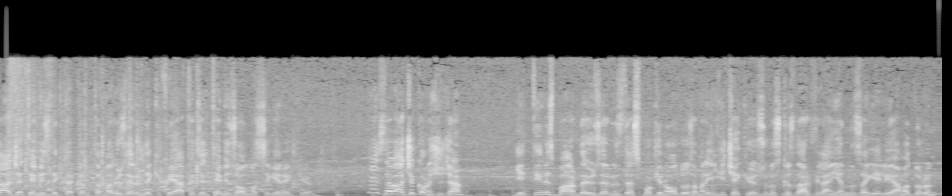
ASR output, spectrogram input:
Sadece temizlik takıntım var. Üzerimdeki kıyafetin temiz olması gerekiyor. Neyse açık konuşacağım. Gittiğiniz barda üzerinizde smokin olduğu zaman ilgi çekiyorsunuz. Kızlar falan yanınıza geliyor ama durun.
